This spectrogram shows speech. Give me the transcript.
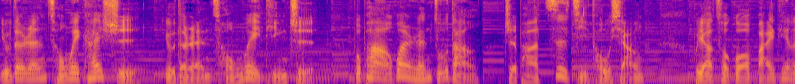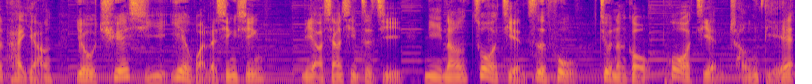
有的人从未开始，有的人从未停止。不怕万人阻挡，只怕自己投降。不要错过白天的太阳，又缺席夜晚的星星。你要相信自己，你能作茧自缚，就能够破茧成蝶。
